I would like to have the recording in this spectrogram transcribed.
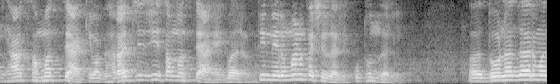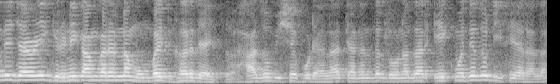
ह्या समस्या किंवा घराची जी समस्या आहे. ती निर्माण कशी झाली? कुठून झाली? दोन हजारमध्ये ज्यावेळी गिरणी कामगारांना मुंबईत घर द्यायचं हा जो विषय पुढे आला त्यानंतर दोन हजार एकमध्ये जो डी सी आर आला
